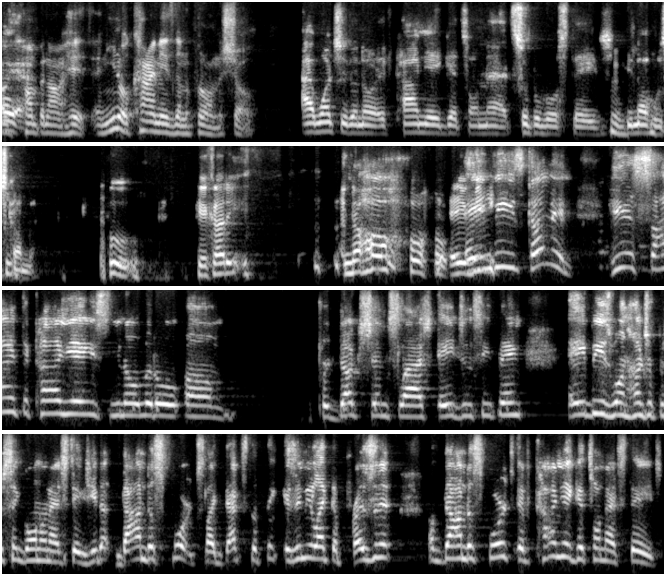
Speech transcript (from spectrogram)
Oh, yeah. pumping out hits, and you know Kanye's gonna put on the show. I want you to know if Kanye gets on that Super Bowl stage, Hmm. you know who's coming. Who? Kid Cudi? No, AB? AB's coming. He is signed to Kanye's, you know, little um production slash agency thing. AB's 100% going on that stage. He Donda Sports, like that's the thing. Isn't he like the president of Donda Sports? If Kanye gets on that stage,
